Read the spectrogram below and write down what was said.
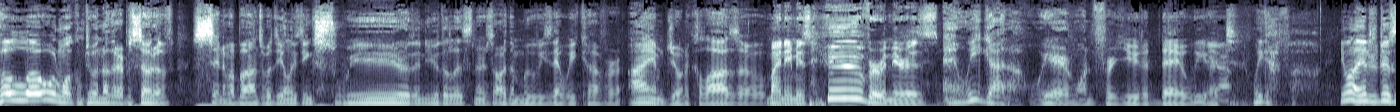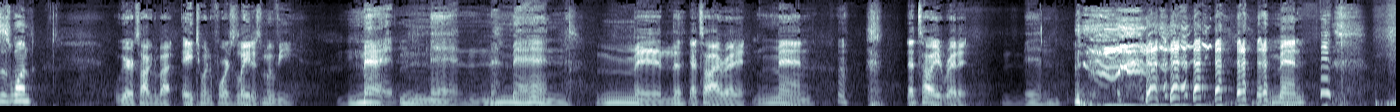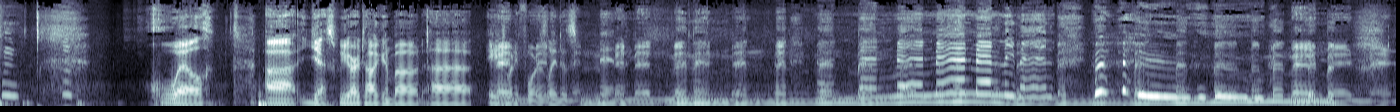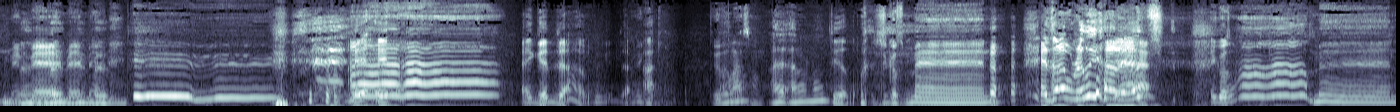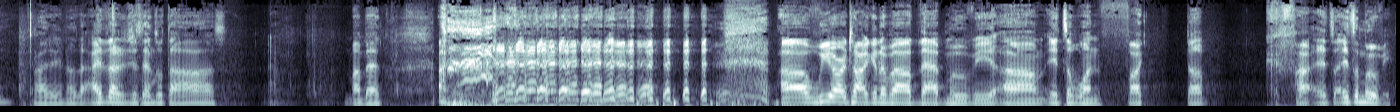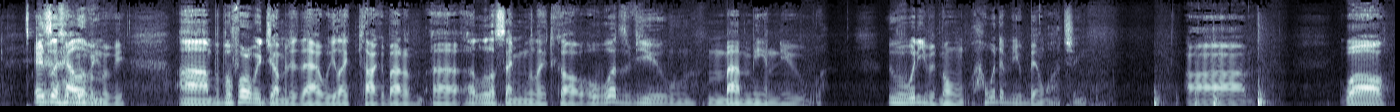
Hello and welcome to another episode of Cinema Bunz, where the only thing sweeter than you, the listeners, are the movies that we cover. I am Jonah Colazzo, My name is Hoover Ramirez. and we got a weird one for you today. We are, Yeah. we got. You want to introduce this one? We are talking about A24's latest movie, Men. Men, Men. men, That's how I read it. Men. That's how I read it. men. Men. Well, uh, yes, we are talking about uh, A24's Men, latest men, Men. Men, men, men, men, men, men, men, men, men, manly men. men, men, men, men, men, men, Men, men, men, men, men, men, men, men. Hey, good job. Good job. I, Do the last one. I, I don't know the other one. She goes, man. Is that really how it Yeah. ends? He goes, ah, man. I didn't know that. I thought it just ends with the ha's. My bad. uh, we are talking about that movie. Um, it's a one fucked up. It's it's a movie. It's, It's a a hell of a movie. movie. Um, but before we jump into that, we like to talk about a, uh, a little segment we like to call "What's View My Me and You." What have you been? What have you been watching? Um, well,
